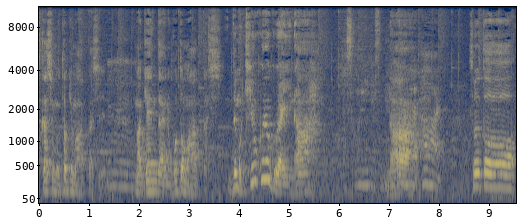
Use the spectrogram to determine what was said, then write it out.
かしむ時もあったし、うん。まあ現代のこともあったし。でも記憶力がいいな。そういいですね。なあ。はい。それと、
